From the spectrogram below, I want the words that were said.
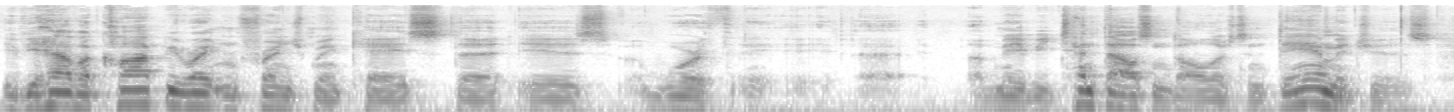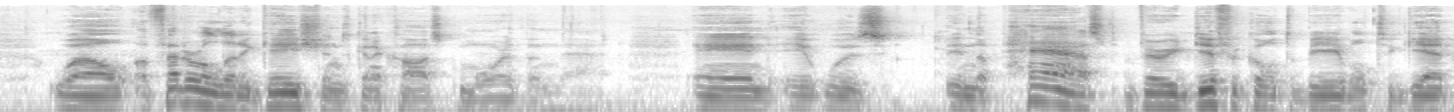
if you have a copyright infringement case that is worth uh, uh, maybe ten thousand dollars in damages, well, a federal litigation is going to cost more than that, and it was in the past very difficult to be able to get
